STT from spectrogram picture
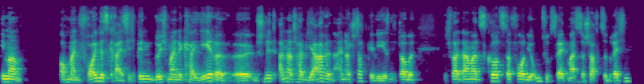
immer auch mein Freundeskreis. Ich bin durch meine Karriere äh, im Schnitt anderthalb Jahre in einer Stadt gewesen. Ich glaube, ich war damals kurz davor, die Umzugsweltmeisterschaft zu brechen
